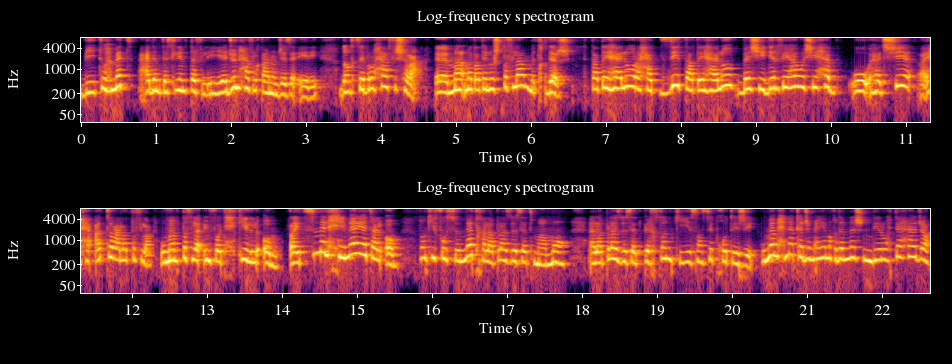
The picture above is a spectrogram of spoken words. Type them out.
بتهمة عدم تسليم اللي هي جنحة في القانون الجزائري. donc تصيب روحها في الشرع. أه، ما, ما تعطيلوش الطفله ما تقدرش. تعطيها له راح تزيد تعطيها له باش يدير فيها واش يحب. وهذا الشيء راح يأثر على الطفلة. و même الطفلة une fois تحكي للأم راهي تسنى الحماية تاع الأم. donc il faut se mettre à la place de cette maman à la place de cette personne qui est censée protéger و même حنا كجمعية ما قدرناش نديرو حتى حاجة.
